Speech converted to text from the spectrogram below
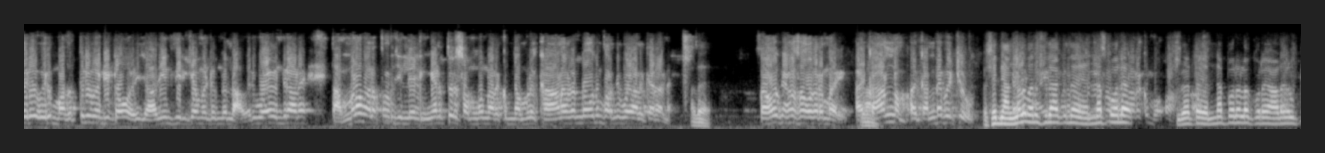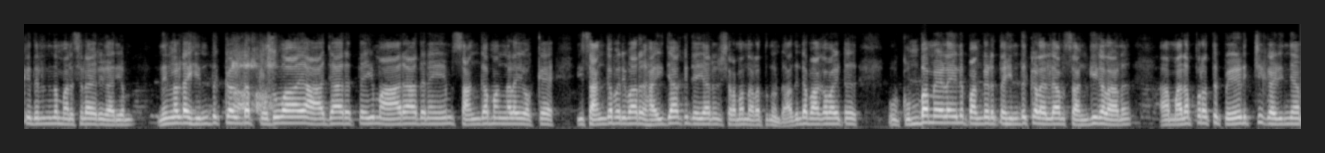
ഒരു ഒരു മതത്തിന് വേണ്ടിയിട്ടോ ഒരു ജാതിയിൽ തിരിക്കാൻ വേണ്ടിയൊന്നുമല്ല അവർ പോയ എന്തിനാണ്? നമ്മളെ മലപ്പുറം ജില്ലയിൽ ഇങ്ങനത്തെ ഒരു സംഭവം നടക്കും. നമ്മൾ കാണണമല്ലോ എന്ന് പറഞ്ഞു പോയ ആൾക്കാരാണ്. സഹോദര ഞങ്ങൾ സഹോദരന്മാര് അത് ആ. കാണണം അത് കണ്ടേ പറ്റൂ. പക്ഷെ ഞങ്ങൾ മനസ്സിലാക്കുന്ന എന്നെ പോലെ നടക്കുമ്പോ, എന്നെ പോലുള്ള കുറെ ആളുകൾക്ക് ഇതിൽ നിന്ന് മനസ്സിലായ ഒരു കാര്യം. നിങ്ങളുടെ ഹിന്ദുക്കളുടെ പൊതുവായ ആചാരത്തെയും ആരാധനയും സംഗമങ്ങളെയും ഒക്കെ ഈ സംഘപരിവാർ ഹൈജാക്ക് ചെയ്യാനൊരു ശ്രമം നടത്തുന്നുണ്ട്. അതിന്റെ ഭാഗമായിട്ട് കുംഭമേളയിൽ പങ്കെടുത്ത ഹിന്ദുക്കളെല്ലാം സംഘികളാണ്. ആ മലപ്പുറത്ത് പേടിച്ചു കഴിഞ്ഞ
